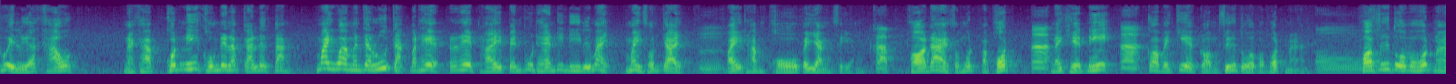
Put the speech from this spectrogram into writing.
ช่วยเหลือเขานะครับ คนนี้คงได้รับการเลือกตั้ง ไม่ว่ามันจะรู้จักประเทศประเทศไทยเป็นผู้แทนที่ดีหรือไม่ไม่สนใจอืมไปทำโพลไปอย่างเสียง ครับ พอได้สมมุติประพศอ่า ในเขตนี้อ่าก็ไปเกลี้ยกล่อมซื้อตัวประพศมา โอ้พอซื้อตัวประพศมา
